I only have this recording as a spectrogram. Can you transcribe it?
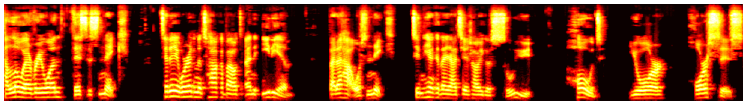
Hello everyone, this is Nick. Today we're going to talk about an idiom. 大家好，我是 Nick。今天给大家介绍一个俗语：Hold your horses.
